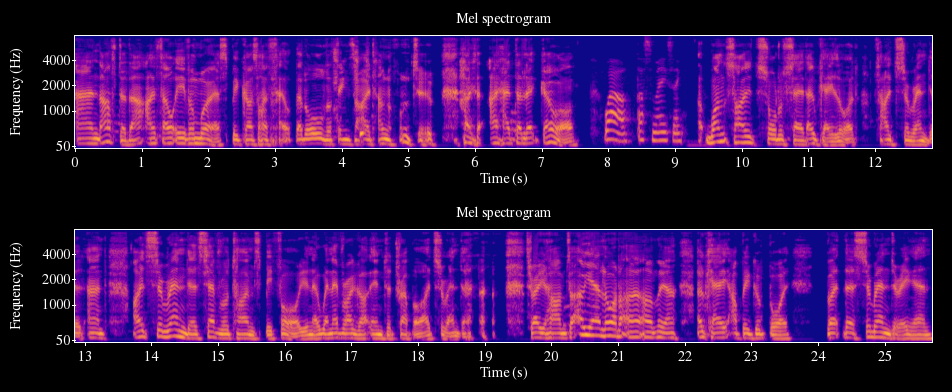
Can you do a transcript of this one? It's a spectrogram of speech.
And after that, I felt even worse because I felt that all the things that I'd hung on to, I, I had to let go of. Wow, that's amazing. Once I'd sort of said, okay, Lord, I'd surrendered. And I'd surrendered several times before. You know, whenever I got into trouble, I'd surrender. Throw your arms up. Oh, yeah, Lord, uh, uh, yeah, okay, I'll be a good boy. But the surrendering and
